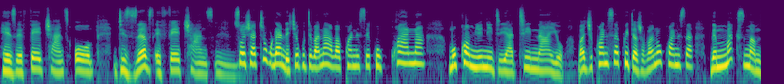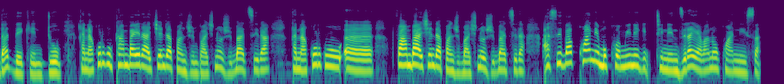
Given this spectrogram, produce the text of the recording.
has a fair chance or deserves a fair chance. Mm. so chatiri kuda ndechekuti vana havakwanise kukwana mucommunity yatinayo vachikwanisa kuita zvavanokwanisa the maximum that they can do. Kana kuri kukambaira achienda panzvimbo achinozvibatsira kana kuri kufamba achienda panzvimbo achinozvibatsira asi vakwane mucommunity nenzira yavanokwanisa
